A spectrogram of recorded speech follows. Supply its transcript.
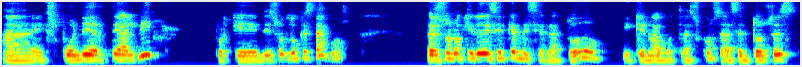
a exponerte al virus, porque en eso es lo que estamos. Pero eso no quiere decir que me cierra todo y que no hago otras cosas. Entonces,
